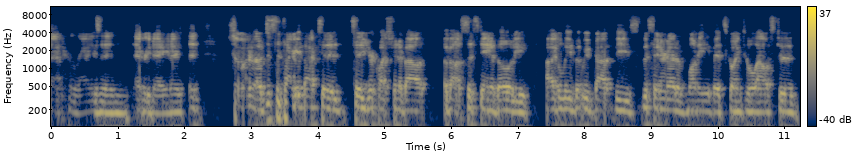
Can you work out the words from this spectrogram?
that horizon every day. And, I, and so I don't know, just to tag it back to to your question about about sustainability, I believe that we've got these this internet of money that's going to allow us to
